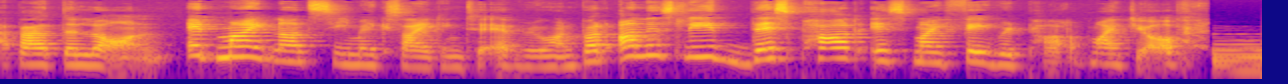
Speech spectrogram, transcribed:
about the lawn. It might not seem exciting to everyone, but honestly, this part is my favorite part of my job.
